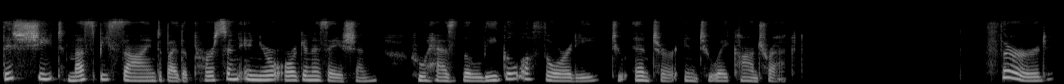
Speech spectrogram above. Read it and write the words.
This sheet must be signed by the person in your organization who has the legal authority to enter into a contract. Third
